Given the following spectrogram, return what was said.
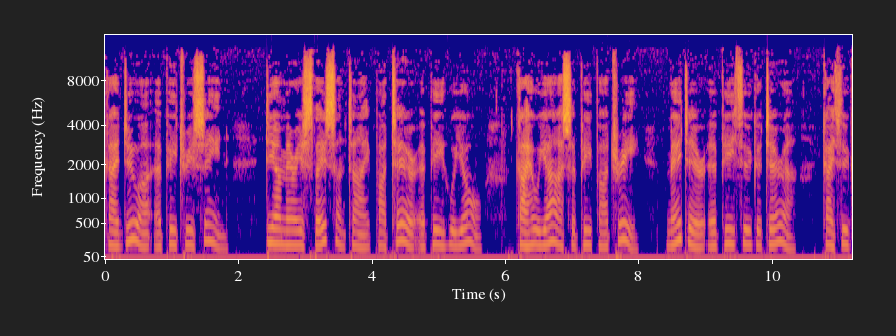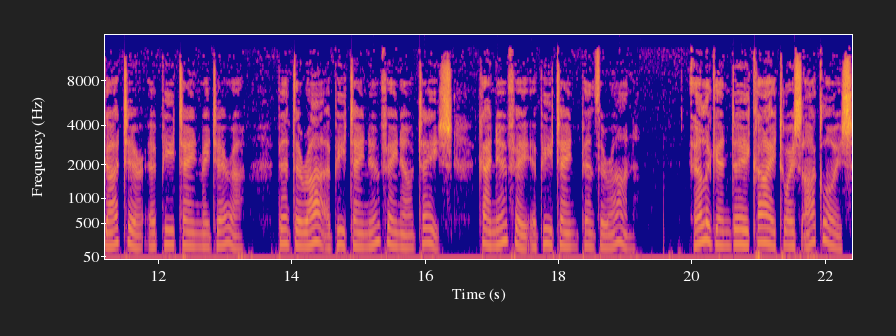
kai dua epi trisin, diameris thesantai pater epi huyo, kai huyas epi patri, meter epi thugatera, kai thugater epi tain metera, penthera epi tain nymphe nautes, kai nymphe epi tain pentheran. Elegant de kai tois aklois,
